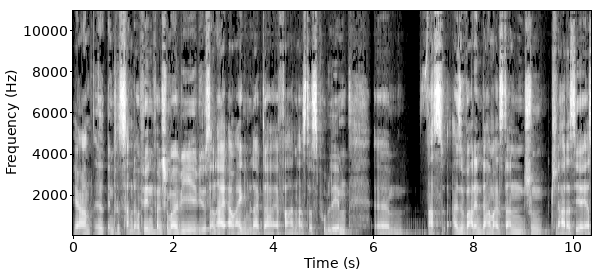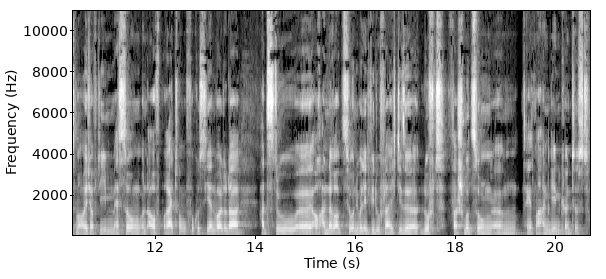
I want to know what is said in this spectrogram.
Ja, äh, interessant auf jeden Fall schon mal, wie, wie du es am eigenen Leib da erfahren hast, das Problem. Ähm, was, also war denn damals dann schon klar, dass ihr erstmal euch auf die Messung und Aufbereitung fokussieren wollt oder hattest du äh, auch andere Optionen überlegt, wie du vielleicht diese Luftverschmutzung, ähm, sag ich jetzt mal, angehen könntest?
